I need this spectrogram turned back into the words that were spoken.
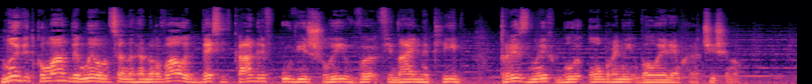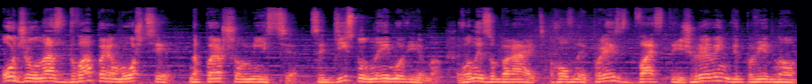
Ну і від команди ми оце нагенерували. 10 кадрів увійшли в фінальний кліп. Три з них були обрані Валерієм Харчишином. Отже, у нас два переможці на першому місці. Це дійсно неймовірно. Вони забирають головний приз 20 тисяч гривень. Відповідно,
